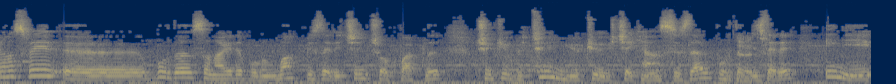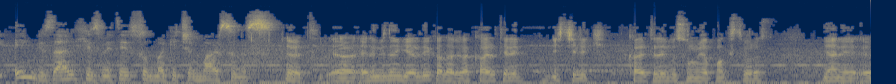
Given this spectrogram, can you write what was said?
Yunus Bey, e, burada sanayide bulunmak bizler için çok farklı. Çünkü bütün yükü çeken sizler burada Evet. bizlere en iyi, en güzel hizmeti sunmak için varsınız. Evet, e, elimizden geldiği kadarıyla kaliteli işçilik, kaliteli bir sunum yapmak istiyoruz. Yani e,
